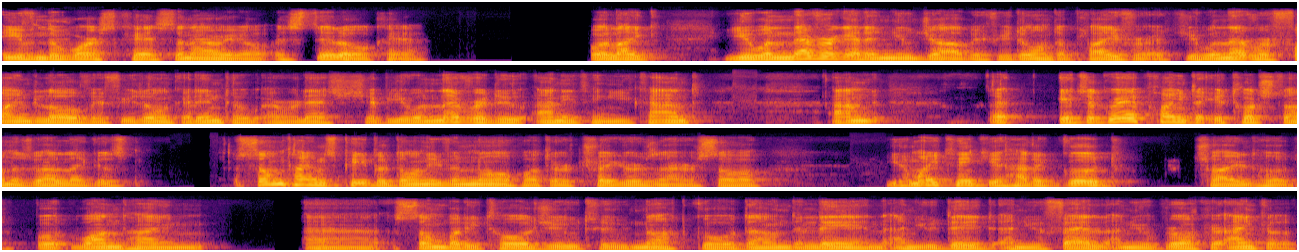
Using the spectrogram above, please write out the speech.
even the worst case scenario is still okay. But like you will never get a new job if you don't apply for it. You will never find love if you don't get into a relationship. You will never do anything. You can't. And uh, it's a great point that you touched on as well. Like, is sometimes people don't even know what their triggers are. So you might think you had a good childhood, but one time uh, somebody told you to not go down the lane and you did, and you fell and you broke your ankle.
